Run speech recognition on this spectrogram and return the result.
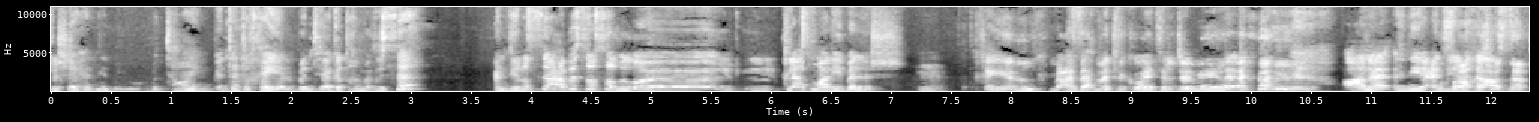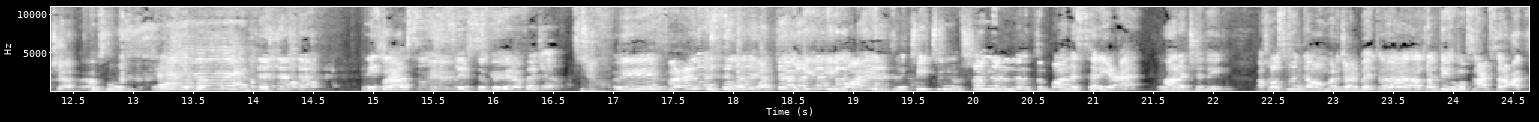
كل شيء عندي بال- بال time انت تخيل بنتي أقطها المدرسة عندي نص ساعة بس أوصل ال- ال class مالي يبلش. تخيل مع زحمة الكويت الجميلة. أنا هني عندي أهداف. Snapchat شبه صدق تصير super hero فجاه إيه فعلا صدق تلاقيني وايد شلون الذبانه السريعه أنا كذي اخلص من الدوام ارجع البيت اغديهم بسرعة بسرعة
